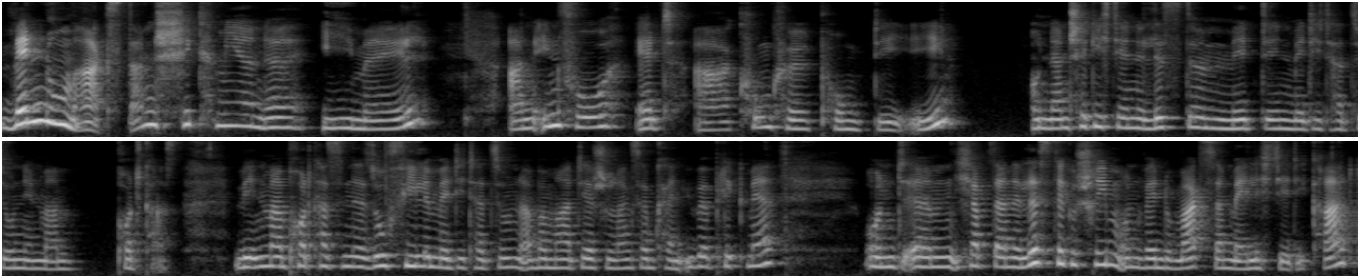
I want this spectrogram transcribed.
Wenn du magst, dann schick mir eine E-Mail an info.akunkel.de und dann schicke ich dir eine Liste mit den Meditationen in meinem Podcast. In meinem Podcast sind ja so viele Meditationen, aber man hat ja schon langsam keinen Überblick mehr. Und ähm, ich habe da eine Liste geschrieben und wenn du magst, dann maile ich dir die gerade.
